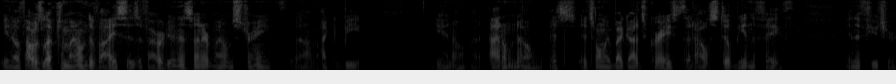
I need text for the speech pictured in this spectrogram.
you know, if I was left to my own devices, if I were doing this under my own strength, um, I could be you know, I, don't know. It's it's only by God's grace that I'll still be in the faith in the future.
